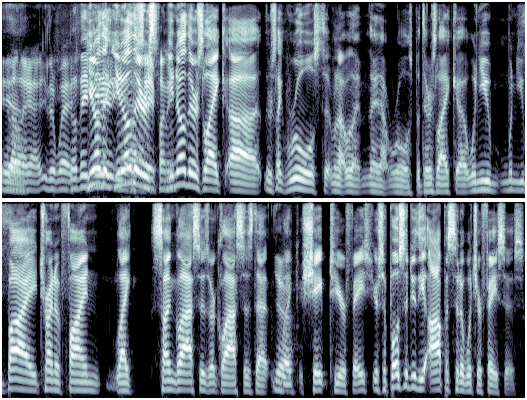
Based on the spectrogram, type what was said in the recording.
yeah. like, either way." No, they you know do, that you know yeah. there's Say funny. you know there's like uh there's like rules to well, not well, they're not rules but there's like uh, when you when you buy trying to find like sunglasses or glasses that Yeah. like shape to your face you're supposed to do the opposite of what your face is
